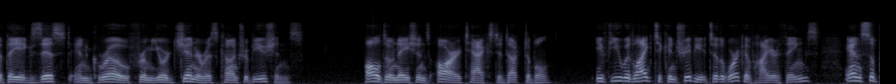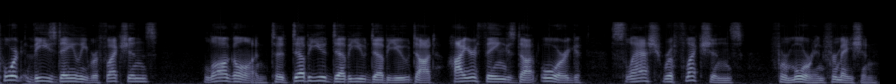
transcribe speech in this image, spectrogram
but they exist and grow from your generous contributions. All donations are tax deductible. If you would like to contribute to the work of Higher Things and support these daily reflections, log on to www.higherthings.org/reflections for more information.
